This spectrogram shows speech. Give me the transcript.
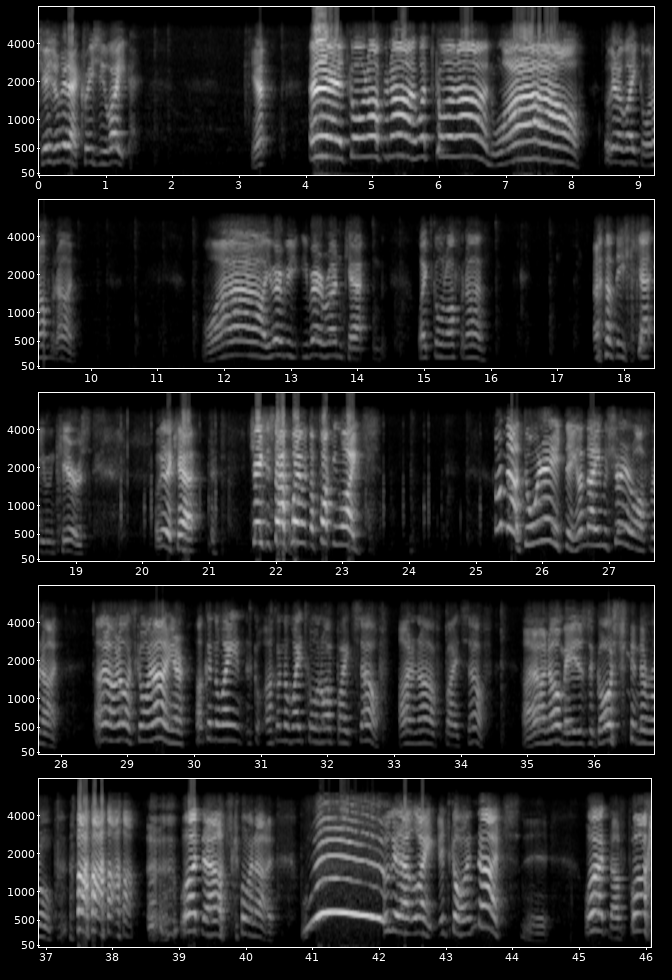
James, look at that crazy light. Yep. Hey, it's going off and on. What's going on? Wow. Look at the light going off and on. Wow. You better be, you better run, cat. Light's going off and on. I don't think the cat even cares. Look at the cat. Jason, stop playing with the fucking lights. I'm not doing anything. I'm not even shutting it off and on. I don't know what's going on here. How come the light? How come the light's going off by itself, on and off by itself? I don't know. Maybe there's a ghost in the room. what the hell's going on? Woo! Look at that light. It's going nuts. What the fuck?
